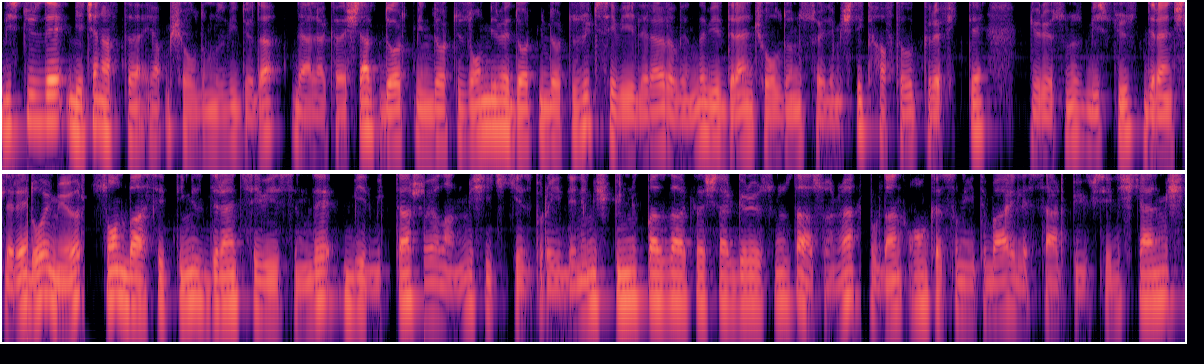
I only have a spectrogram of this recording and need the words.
BIST 100'de geçen hafta yapmış olduğumuz videoda değerli arkadaşlar 4411 ve 4403 seviyeleri aralığında bir direnç olduğunu söylemiştik. Haftalık grafikte görüyorsunuz BIST 100 dirençlere doymuyor. Son bahsettiğimiz direnç seviyesinde bir miktar oyalanmış. iki kez burayı denemiş. Günlük bazda arkadaşlar görüyorsunuz. Daha sonra buradan 10 Kasım itibariyle sert bir yükseliş gelmiş.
